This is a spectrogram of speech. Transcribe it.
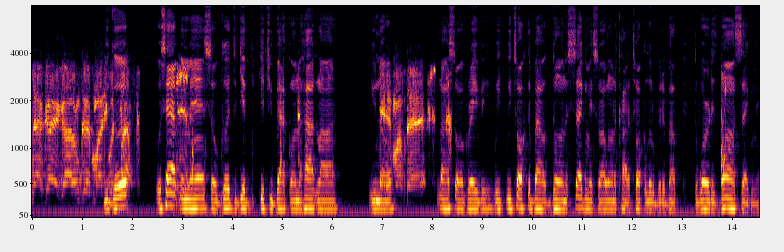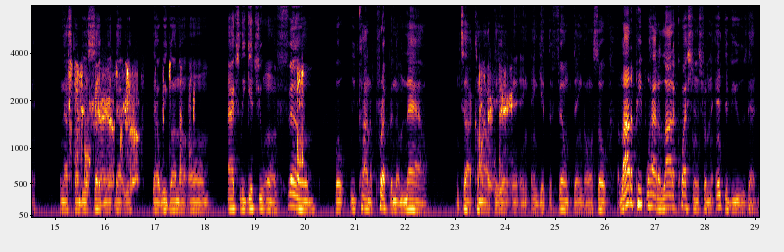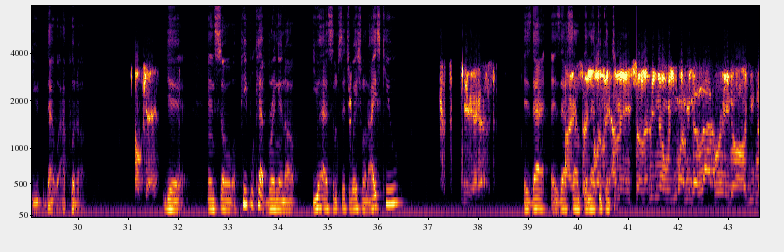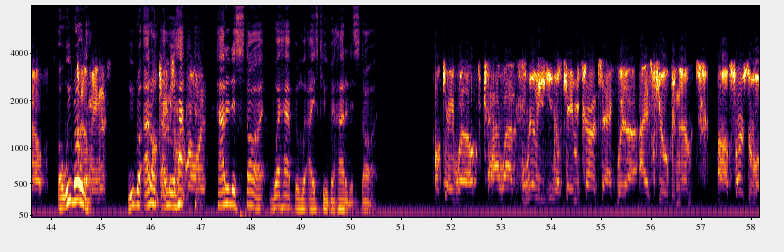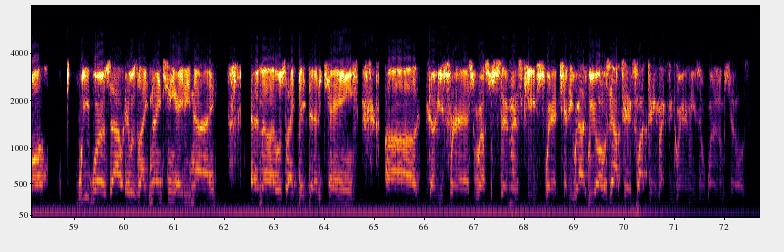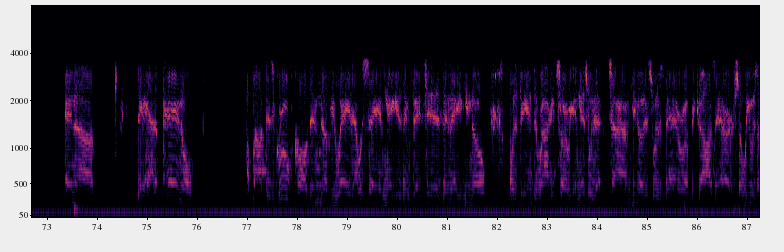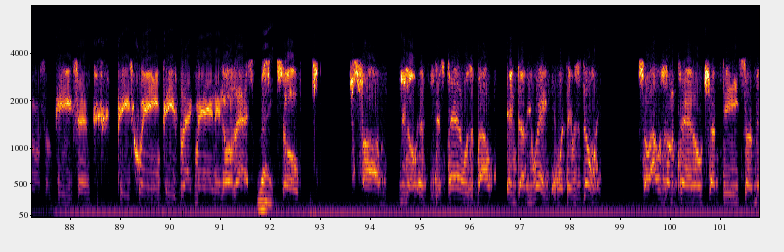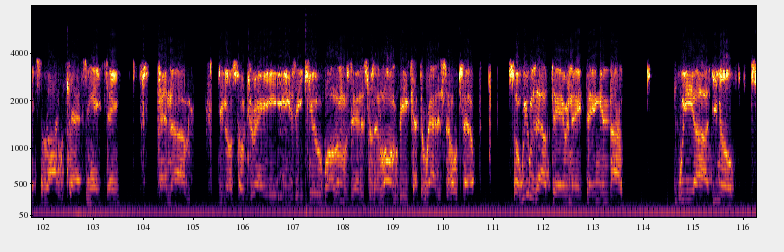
Nah, go ahead, God. I'm good, money. You What's good? up? What's happening, Yeah. man? So good to get get you back on the hotline. You know, Yeah, my bad. no, it's all gravy. We we talked about doing a segment, so I want to kind of talk a little bit about the word is bond segment, and that's gonna be a Okay, segment that we up. that we gonna um actually get you on film, but we kind of prepping them now until I come out there and, and, and get the film thing going. So a lot of people had a lot of questions from the interviews that you that I put up. Okay. Yeah. And so people kept bringing up you had some situation with Ice Cube. Yeah. Is that is that right, so something that you can? me? I mean, so let me know when you want me to elaborate or, you know. oh, we I rolling. mean, it's, We ro- I don't. I mean, so how, how did it start? What happened with Ice Cube and how did it start? Okay, well, how I really, you know, came in contact with uh, Ice Cube and them. Uh, first of all, we was out. It was like 1989, and uh, it was like Big Daddy Kane, uh, Dougie Fresh, Russell Simmons, Keith Sweat, Teddy Riley. We all was out there for I think like the Grammys or one of them shows, and uh, they had a panel about this group called NWA that was saying niggas and bitches and they, you know, was being derogatory and this was at the time, you know, this was the era of the gods and earth. So we was on some peace and peace queen, peace black man and all that. Right. So um, you know, it, this panel was about NWA and what they was doing. So I was on the panel, Chuck D, Sir Mix-a-Lot, Cassie, anything. And um, you know, so Dre, Eazy, Cube, all them was there. This was in Long Beach at the Radisson Hotel. So we was out there and everything, and uh, we, uh, you know,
